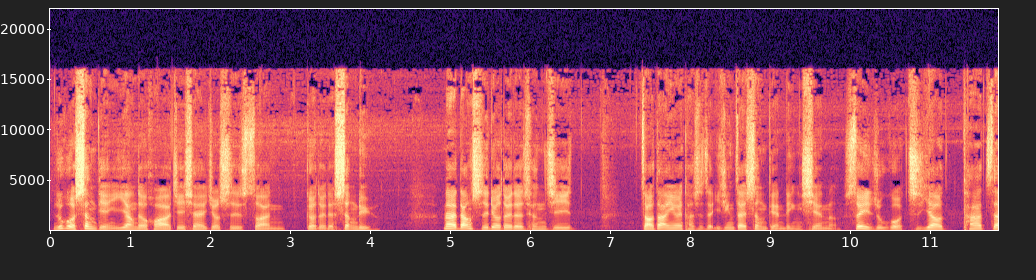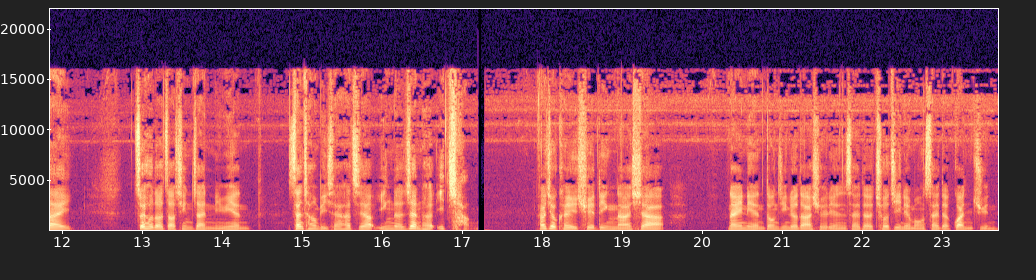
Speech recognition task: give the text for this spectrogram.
如果胜点一样的话，接下来就是算各队的胜率。那当时六队的成绩，早大因为他是在已经在胜点领先了，所以如果只要他在最后的早庆战里面三场比赛，他只要赢了任何一场，他就可以确定拿下那一年东京六大学联赛的秋季联盟赛的冠军。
